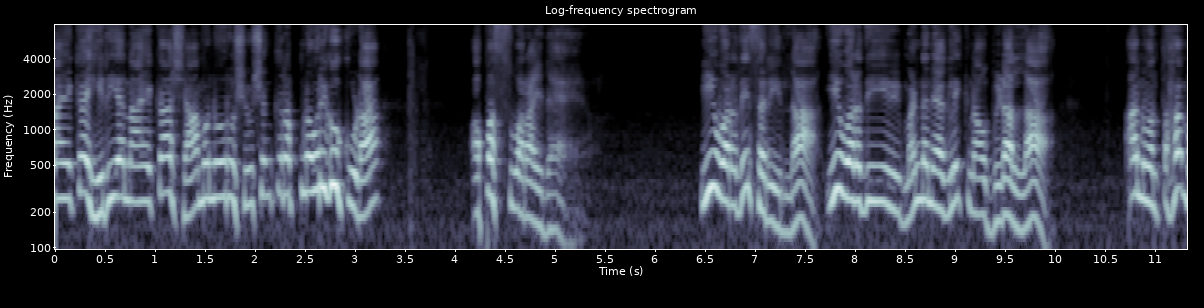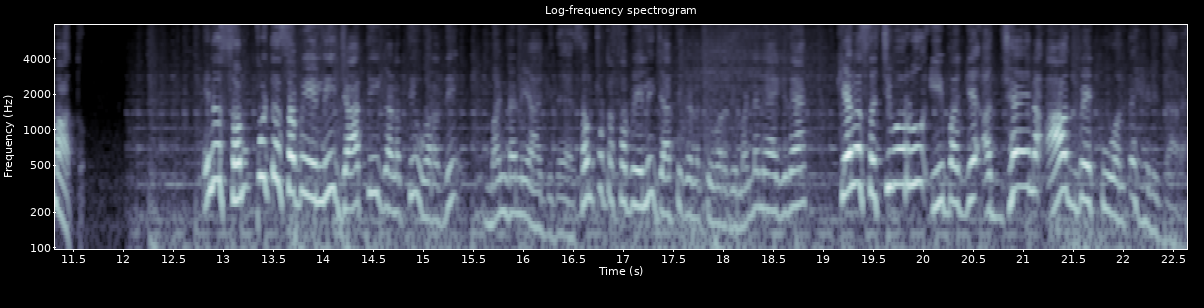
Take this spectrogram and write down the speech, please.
ನಾಯಕ, ಹಿರಿಯ ನಾಯಕ ಶಾಮನೂರು ಶಿವಶಂಕರಪ್ಪನವರಿಗೂ ಕೂಡ ಅಪಸ್ವರ ಇದೆ. ಈ ವರದಿ ಸರಿ ಇಲ್ಲ. ಈ ವರದಿ ಮಂಡನೆ ಆಗಲಿಕ್ಕೆ ನಾವು ಬಿಡಲ್ಲ. ಅನ್ನುವಂತಹ ಮಾತು. ಇನ್ನು ಸಂಪುಟ ಸಭೆಯಲ್ಲಿ ಜಾತಿ ಗಣತಿ ವರದಿ ಮಂಡನೆಯಾಗಿದೆ. ಸಂಪುಟ ಸಭೆಯಲ್ಲಿ ಜಾತಿ ಗಣತಿ ವರದಿ ಮಂಡನೆಯಾಗಿದೆ. ಕೆಲ ಸಚಿವರು ಈ ಬಗ್ಗೆ ಅಧ್ಯಯನ ಆಗಬೇಕು ಅಂತ ಹೇಳಿದ್ದಾರೆ.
